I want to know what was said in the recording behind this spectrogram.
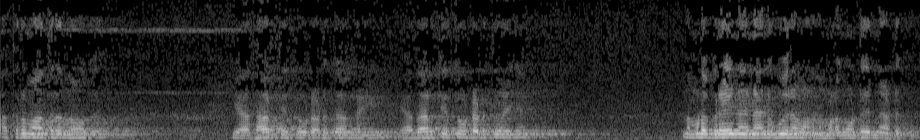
അത്രമാത്രം നമുക്ക് യാഥാർത്ഥ്യത്തോട് അടുക്കാൻ കഴിയും. യാഥാർത്ഥ്യത്തോട് അടുത്തു കഴിഞ്ഞാൽ നമ്മുടെ ബ്രെയിൻ അതിന് അനുകൂലമാണ്. നമ്മളങ്ങോട്ട് തന്നെ അടുക്കും.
